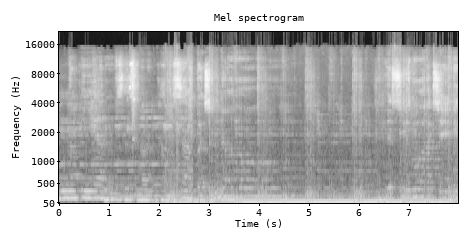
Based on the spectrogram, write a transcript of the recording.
the piano's this melancholy sound But you know That she's watching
